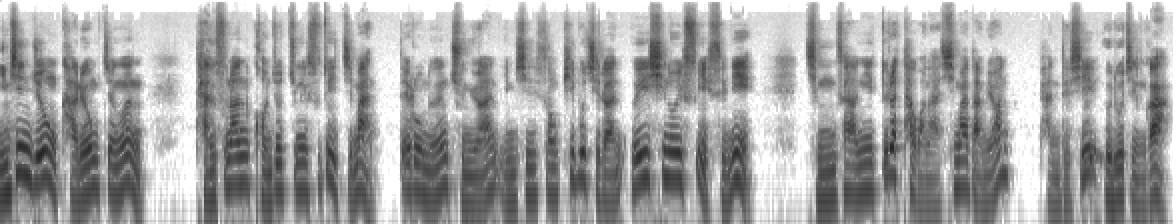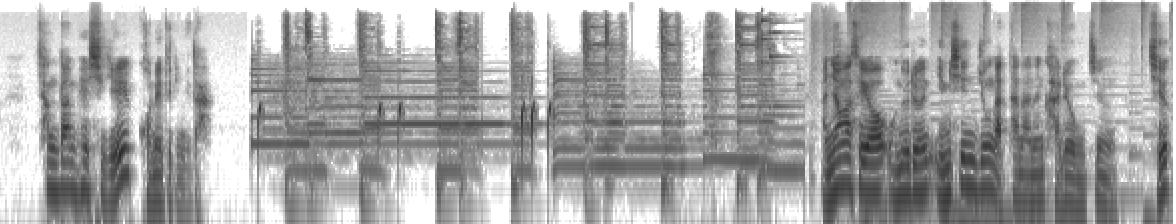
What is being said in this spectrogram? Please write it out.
임신 중 가려움증은 단순한 건조증일 수도 있지만 때로는 중요한 임신성 피부 질환의 신호일 수 있으니 증상이 뚜렷하거나 심하다면 반드시 의료진과 상담하시길 권해드립니다. 안녕하세요. 오늘은 임신 중 나타나는 가려움증, 즉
